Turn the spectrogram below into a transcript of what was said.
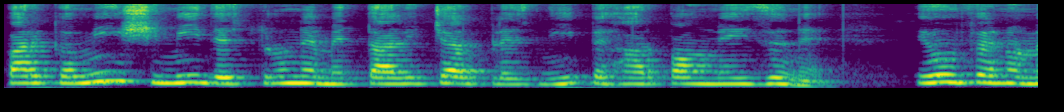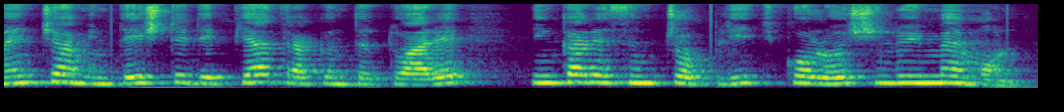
Parcă mii și mii de strune metalice ar plezni pe harpa unei zâne. E un fenomen ce amintește de piatra cântătoare din care sunt ciopliți coloșii lui Memon –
